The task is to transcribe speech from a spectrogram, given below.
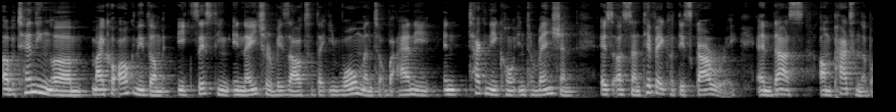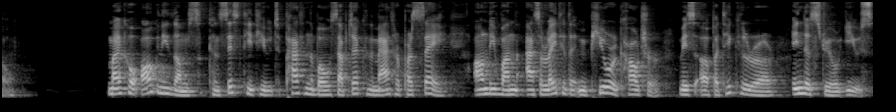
obtaining a microorganism existing in nature without the involvement of any technical intervention is a scientific discovery and thus unpatentable. Microorganisms constitute patentable subject matter per se only when isolated in pure culture with a particular industrial use.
